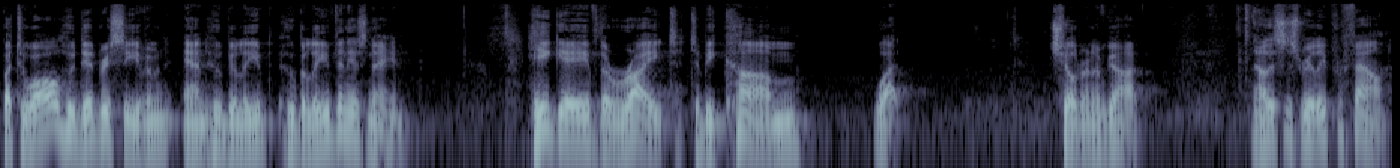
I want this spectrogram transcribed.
But to all who did receive Him and who believed, who believed in His name, He gave the right to become what? Children of God. Now, this is really profound.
